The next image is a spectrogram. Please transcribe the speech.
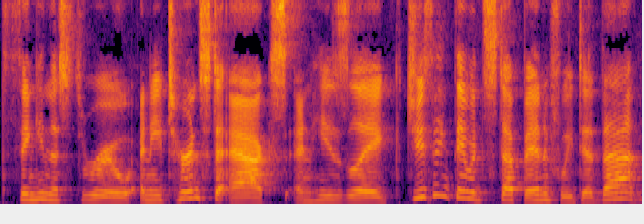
thinking this through, and he turns to Ax and he's like, Do you think they would step in if we did that?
